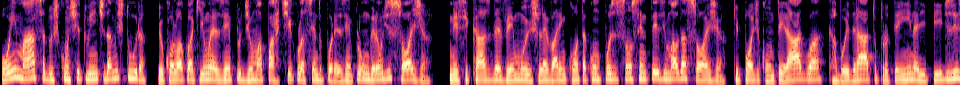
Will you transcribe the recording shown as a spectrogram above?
ou em massa dos constituintes da mistura. Eu coloco aqui um exemplo de uma partícula sendo, por exemplo, um grão de soja. Nesse caso, devemos levar em conta a composição centesimal da soja, que pode conter água, carboidrato, proteína, lipídios e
